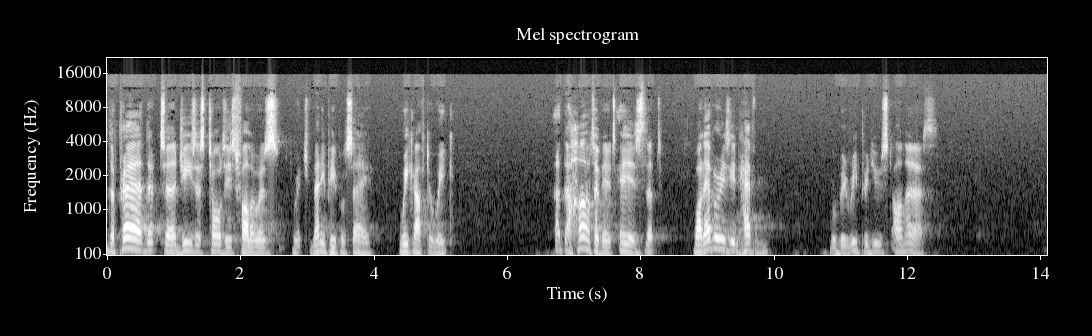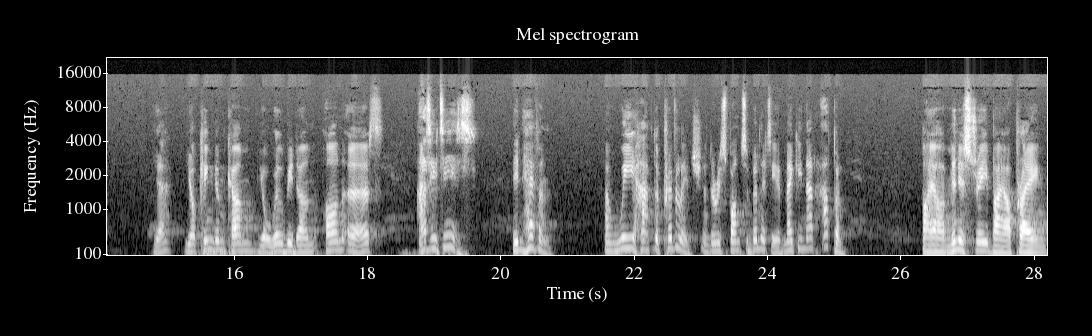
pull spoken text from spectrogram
The prayer that uh, Jesus taught his followers, which many people say week after week, at the heart of it is that whatever is in heaven will be reproduced on earth. Yeah? Your kingdom come, your will be done on earth as it is in heaven. And we have the privilege and the responsibility of making that happen by our ministry, by our praying,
